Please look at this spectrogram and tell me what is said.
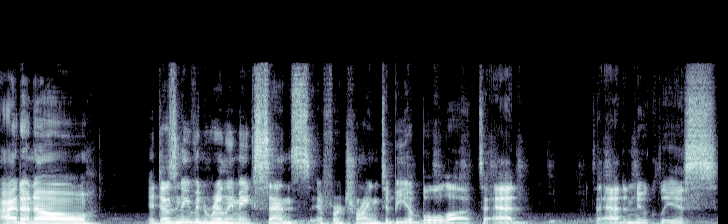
I don't know. It doesn't even really make sense if we're trying to be Ebola to add to add a nucleus.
